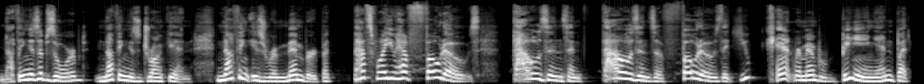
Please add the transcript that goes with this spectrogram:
Nothing is absorbed. Nothing is drunk in. Nothing is remembered, but that's why you have photos. Thousands and thousands of photos that you can't remember being in, but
